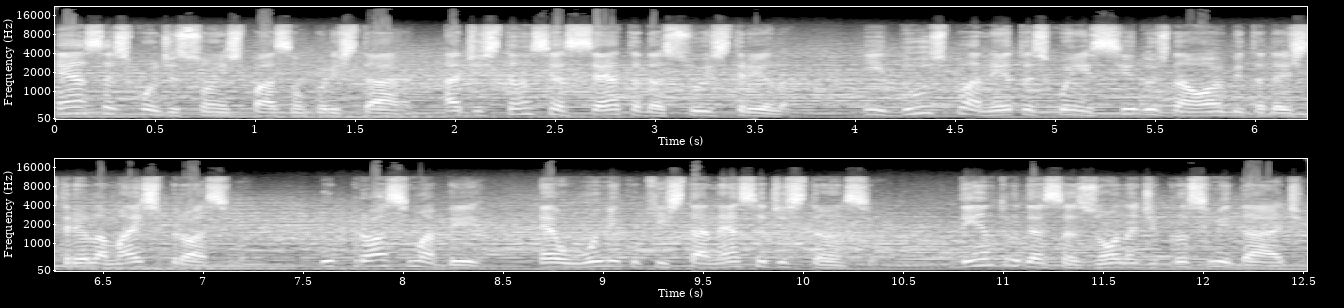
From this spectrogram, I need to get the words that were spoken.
Essas condições passam por estar à distância certa da sua estrela, e dos planetas conhecidos na órbita da estrela mais próxima. O próximo B é o único que está nessa distância, dentro dessa zona de proximidade,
